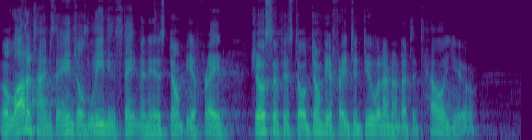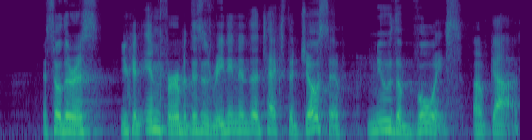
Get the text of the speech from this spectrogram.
A lot of times the angel's leading statement is, Don't be afraid. Joseph is told, Don't be afraid to do what I'm about to tell you. And so there is, you can infer, but this is reading into the text, that Joseph knew the voice of God.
